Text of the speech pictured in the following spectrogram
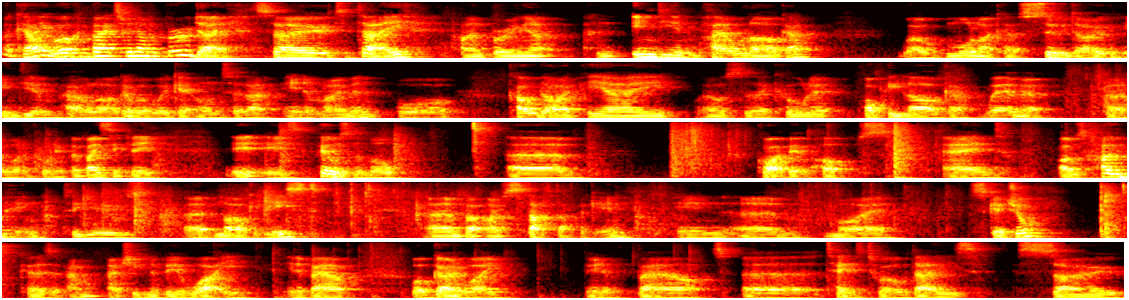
Okay, welcome back to another brew day. So today I'm brewing up an Indian Pale Lager. Well, more like a pseudo Indian Pale Lager, but we'll get onto that in a moment. Or cold IPA, what else do they call it? Hoppy Lager, whatever I don't want to call it. But basically, it is Pilsner malt, um, quite a bit of hops, and I was hoping to use uh, lager yeast um, but I've stuffed up again in um, my schedule because I'm actually going to be away in about, well, going away in about uh, 10 to 12 days. So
